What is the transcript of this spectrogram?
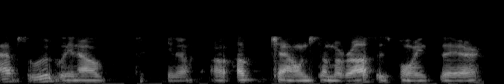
absolutely. And I'll, you know, I'll, I'll challenge some of Ross's points there.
